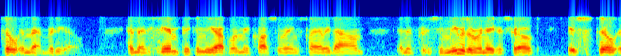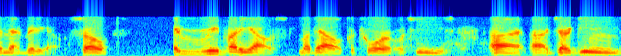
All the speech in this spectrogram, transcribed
still in that video. And then him picking me up, running me across the ring, slamming me down, and then finishing me with a rear naked choke is still in that video. So everybody else, Liddell, Couture, Ortiz, uh, uh, Jardine,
